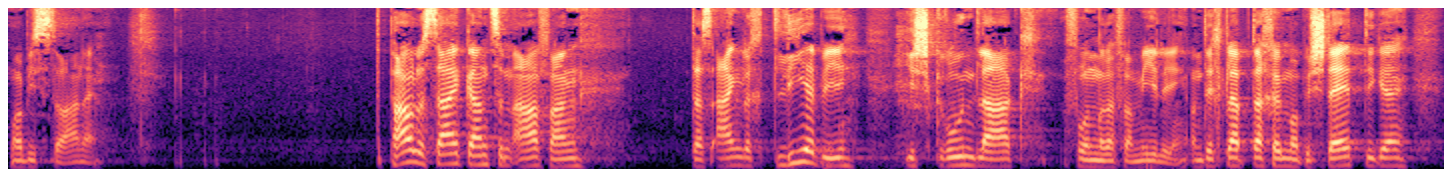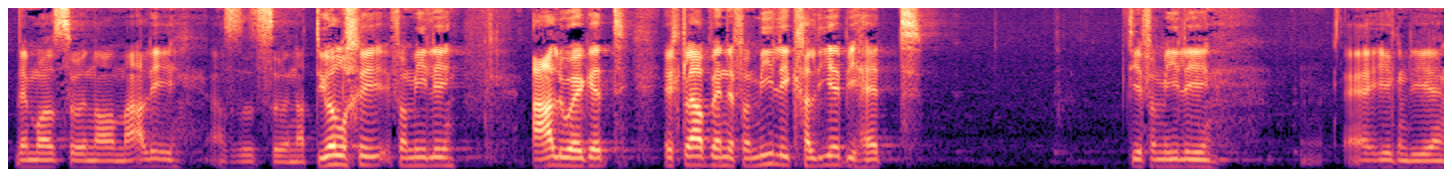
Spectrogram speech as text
Mal bis. Paulus sagt ganz am Anfang, dass eigentlich die Liebe ist die Grundlage von einer Familie. Und ich glaube, da können wir bestätigen, wenn man so eine normale, also so eine natürliche Familie anschaut. Ich glaube, wenn eine Familie keine Liebe hat, die Familie äh, irgendwie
